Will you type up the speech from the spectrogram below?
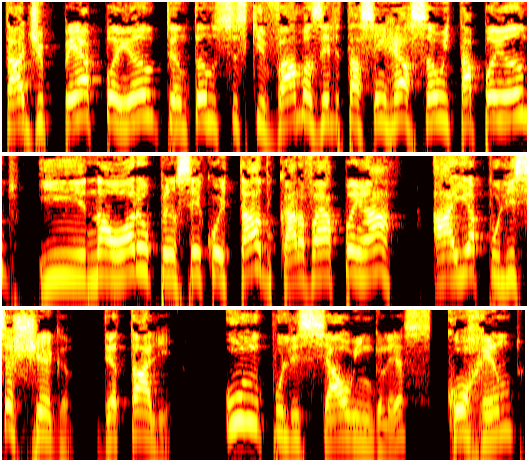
Tá de pé apanhando, tentando se esquivar, mas ele tá sem reação e tá apanhando. E na hora eu pensei, coitado, o cara vai apanhar. Aí a polícia chega. Detalhe: um policial inglês correndo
